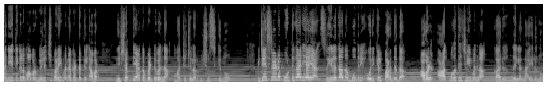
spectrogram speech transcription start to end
അനീതികളും അവർ വിളിച്ചു പറയുമെന്ന ഘട്ടത്തിൽ അവർ നിശബ്ദയാക്കപ്പെട്ടുവെന്ന് മറ്റു ചിലർ വിശ്വസിക്കുന്നു. വിജയശ്രീയുടെ കൂട്ടുകാരിയായ ശ്രീലത നമ്പൂതിരി ഒരിക്കൽ പറഞ്ഞത് അവൾ ആത്മഹത്യ ചെയ്യുമെന്ന് കരുതുന്നില്ലെന്നായിരുന്നു.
